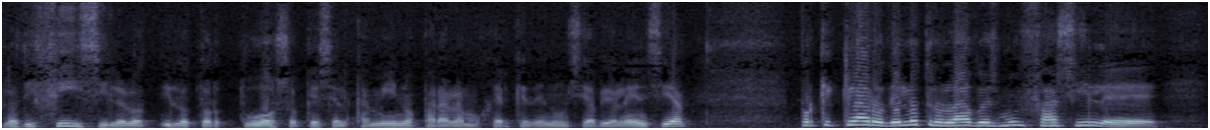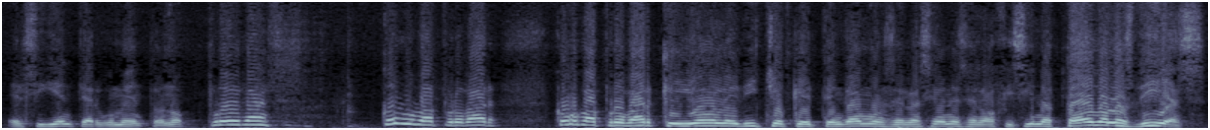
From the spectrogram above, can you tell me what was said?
lo difícil y lo, y lo tortuoso que es el camino para la mujer que denuncia violencia, porque claro, del otro lado es muy fácil eh, el siguiente argumento, ¿no? Pruebas. ¿Cómo va a probar? ¿Cómo va a probar que yo le he dicho que tengamos relaciones en la oficina todos los días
